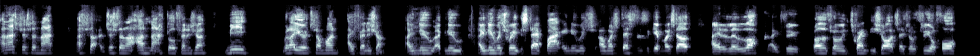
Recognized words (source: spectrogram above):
and that's just a nat. That's just an unnatural finisher. Me, when I hurt someone, I finish them. I Mm. knew, I knew, I knew which way to step back. I knew which how much distance to give myself. I had a little lock. I threw rather than throwing twenty shots, I throw three or four,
